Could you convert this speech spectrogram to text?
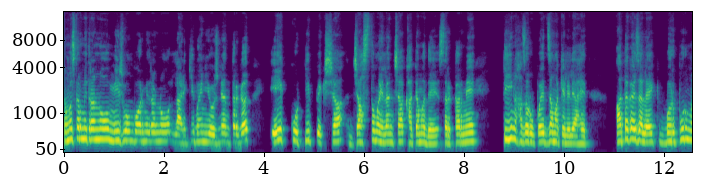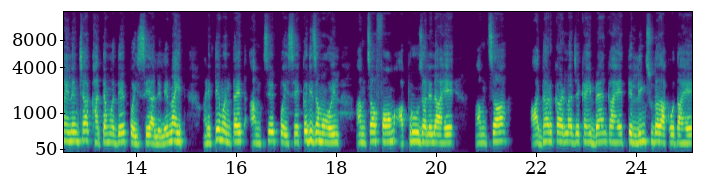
नमस्कार मित्रांनो मी शुभम पवार मित्रांनो. लाडकी बहीण योजनेअंतर्गत एक कोटीपेक्षा जास्त महिलांच्या खात्यामध्ये सरकारने तीन हजार रुपये जमा केलेले आहेत. आता काय झालंय भरपूर महिलांच्या खात्यामध्ये पैसे आलेले नाहीत. आणि ते म्हणतायत आमचे पैसे कधी जमा होईल? आमचा फॉर्म अप्रूव्ह झालेला आहे. आमचा आधार कार्डला जे काही बँक आहे ते लिंक सुद्धा दाखवत आहे.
